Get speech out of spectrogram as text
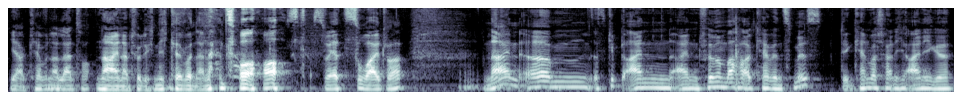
Ja, Kevin allein zu Nein, natürlich nicht Kevin allein zu Hause. Das wäre jetzt zu einfach. Nein, ähm, es gibt einen, einen Filmemacher, Kevin Smith, den kennen wahrscheinlich einige.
